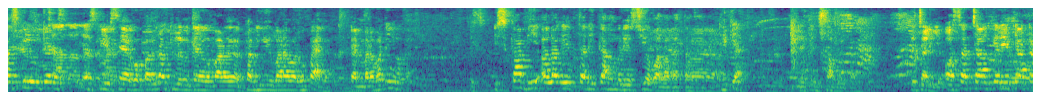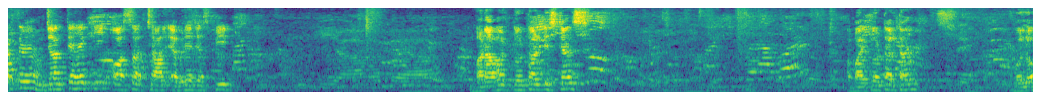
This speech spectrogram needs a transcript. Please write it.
दस किलोमीटर स्पीड से एगो पंद्रह किलोमीटर कभी भी बराबर हो पाएगा। टाइम बराबर नहीं होगा। इसका भी अलग एक तरीका हम रेशियो वाला बता रहे हैं ठीक है? लेकिन सब तो चलिए औसत चाल के लिए क्या करते हैं? हम जानते हैं कि औसत चाल एवरेज स्पीड बराबर total distance by total time बोलो।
